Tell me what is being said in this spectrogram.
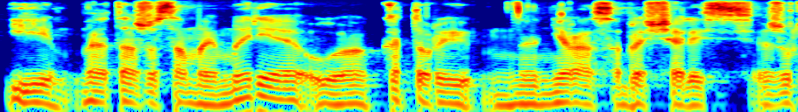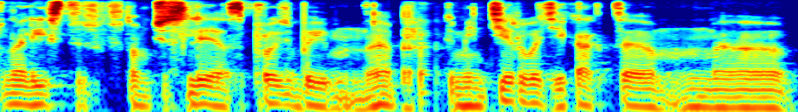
И э, та же самая мэрия, к которой не раз обращались журналисты, в том числе с просьбой прокомментировать и как-то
